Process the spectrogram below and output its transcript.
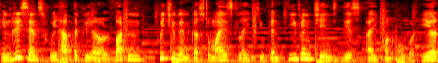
in recents we have the clear all button which you can customize like you can even change this icon over here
